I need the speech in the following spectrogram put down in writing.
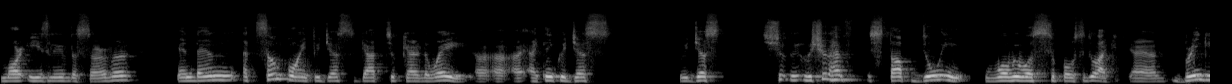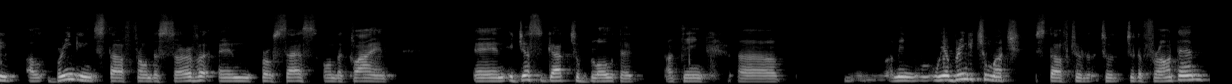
more easily with the server. And then at some point, we just got too carried away. Uh, I, I think we just we just should we should have stopped doing what we was supposed to do, like uh, bringing uh, bringing stuff from the server and process on the client. And it just got too bloated. I think. Uh, I mean, we are bringing too much stuff to the, to, to the front end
